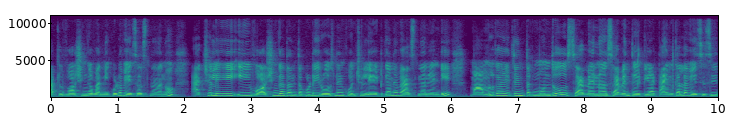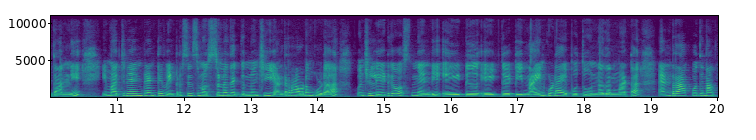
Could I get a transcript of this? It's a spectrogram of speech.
బట్టల వాషింగ్ అవన్నీ కూడా వేసేస్తున్నాను. యాక్చువల్లీ ఈ వాషింగ్ అదంతా కూడా ఈరోజు నేను కొంచెం లేట్గానే వేస్తున్నానండి. మామూలుగా అయితే ఇంతకు ముందు సెవెన్ సెవెన్ థర్టీ ఆ టైం కల్లా వేసేసి దాన్ని. ఈ మధ్యన ఏంటంటే వింటర్ సీజన్ వస్తున్న దగ్గర నుంచి ఎండ రావడం కూడా కొంచెం లేట్గా వస్తుందండి. ఎయిట్ ఎయిట్ థర్టీ నైన్ కూడా అయిపోతూ ఉన్నదనమాట ఎండ రాకపోతే నాకు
